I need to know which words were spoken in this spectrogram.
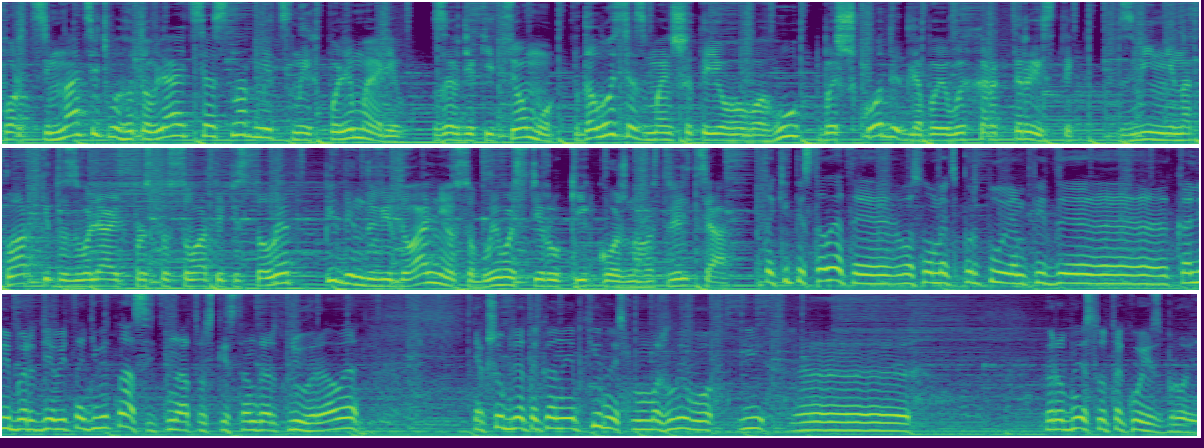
Форд 17 виготовляється з надміцних полімерів. Завдяки цьому вдалося зменшити його вагу без шкоди для бойових характеристик. Змінні накладки дозволяють пристосувати пістолет під індивідуальні особливості руки кожного стрільця. Такі пістолети в основному експортуємо під е, калібр 9 на 19 натовський стандарт Люгер, але якщо буде така необхідність, можливо і е, виробництво такої зброї.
